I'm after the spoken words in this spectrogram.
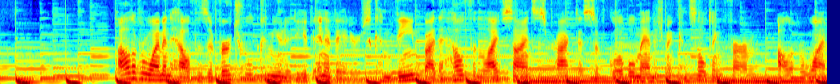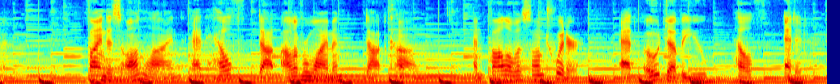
Oliver Wyman Health is a virtual community of innovators convened by the health and life sciences practice of global management consulting firm Oliver Wyman. Find us online at health.oliverwyman.com and follow us on Twitter at OW Health Editor.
